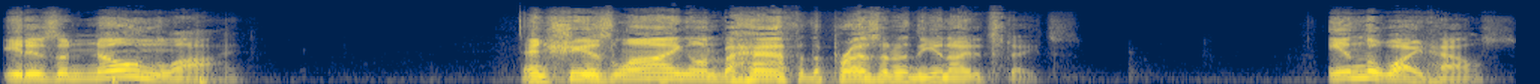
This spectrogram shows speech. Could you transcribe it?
It is a known lie. And she is lying on behalf of the President of the United States in the White House.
